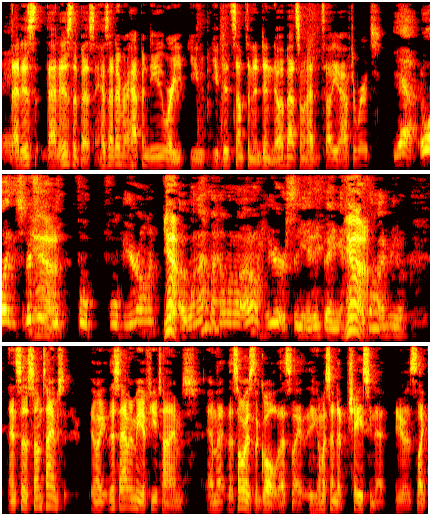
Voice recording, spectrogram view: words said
And that is that is the best. thing. Has that ever happened to you where you, you you did something and didn't know about? Someone had to tell you afterwards. yeah well especially Yeah. with full full gear on Yeah. Uh, when I have my helmet on I don't hear or see anything half Yeah. the time you know And so sometimes, like this happened to me a few times, and that, that's always the goal. That's like you almost end up chasing it. You know, it's like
